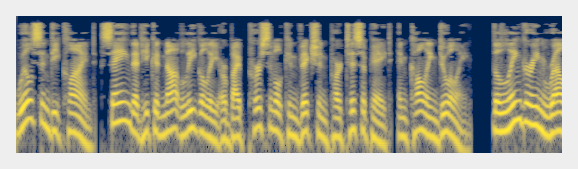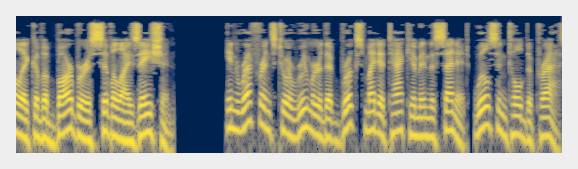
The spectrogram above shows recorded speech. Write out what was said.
Wilson declined, saying that he could not legally or by personal conviction participate, and calling dueling, "...the lingering relic of a barbarous civilization." In reference to a rumor that Brooks might attack him in the Senate, Wilson told the press,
